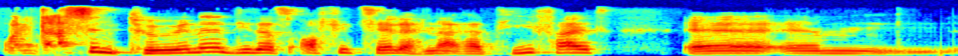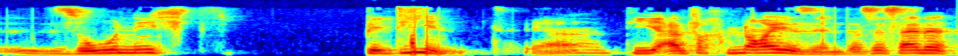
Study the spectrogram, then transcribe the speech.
Und das sind Töne, die das offizielle Narrativ halt äh, ähm, so nicht bedient, ja, die einfach neu sind. Das ist eine,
